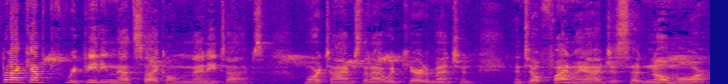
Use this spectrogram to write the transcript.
But I kept repeating that cycle many times more times than I would care to mention, until finally I just said, no more.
